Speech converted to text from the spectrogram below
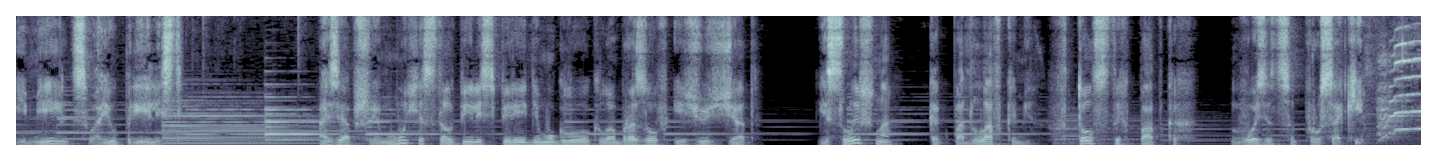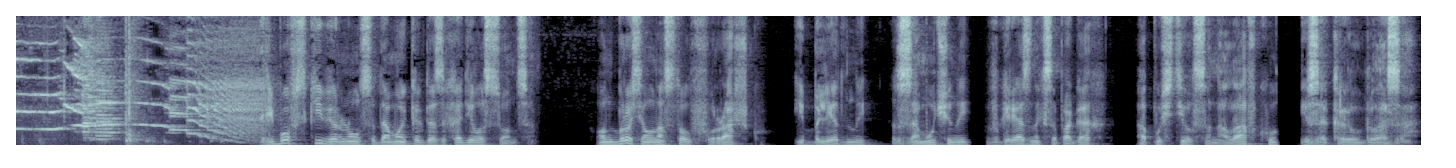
имеет свою прелесть. Озябшие мухи столпились в переднем углу около образов и жужжат, и слышно, как под лавками в толстых папках возятся прусаки. Рябовский вернулся домой, когда заходило солнце. Он бросил на стол фуражку и, бледный, замученный, в грязных сапогах, опустился на лавку и закрыл глаза.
